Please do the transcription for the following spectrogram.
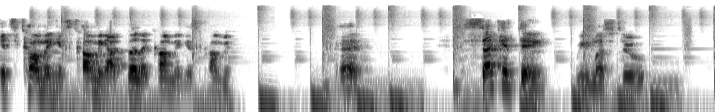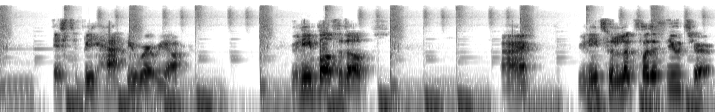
It's coming, it's coming. I feel it coming, it's coming. Okay. The second thing we must do is to be happy where we are. You need both of those. All right? You need to look for the future,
